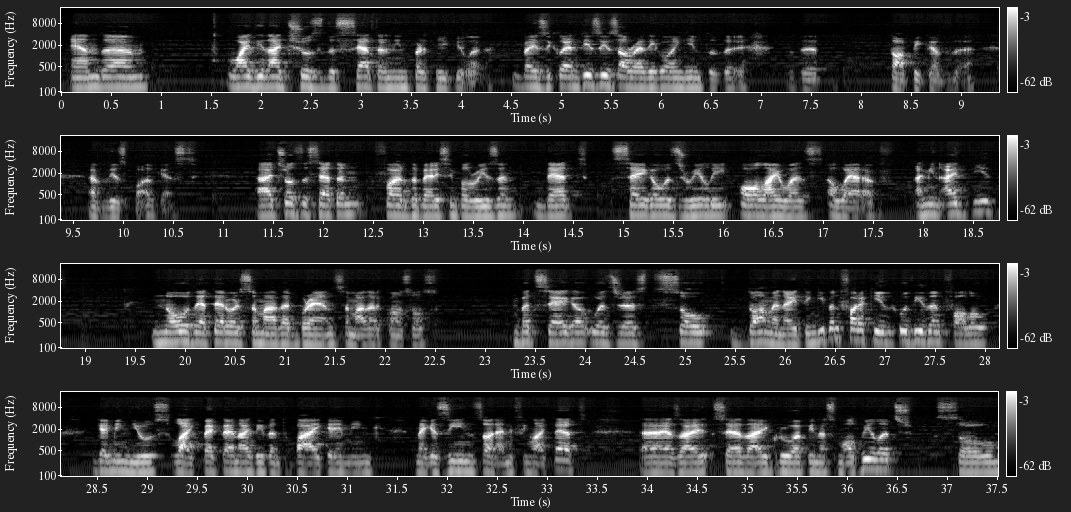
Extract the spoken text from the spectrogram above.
And um, why did I choose the Saturn in particular? Basically, and this is already going into the the topic of the of this podcast. I chose the Saturn for the very simple reason that Sega was really all I was aware of. I mean, I did know that there were some other brands, some other consoles, but Sega was just so dominating, even for a kid who didn't follow gaming news. Like back then, I didn't buy gaming magazines or anything like that. Uh, as I said, I grew up in a small village, so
